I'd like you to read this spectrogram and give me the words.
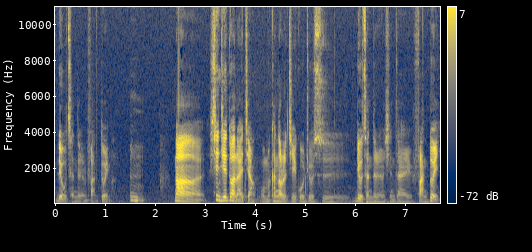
六成的人反对嘛。嗯。那现阶段来讲，我们看到的结果就是六成的人现在反对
